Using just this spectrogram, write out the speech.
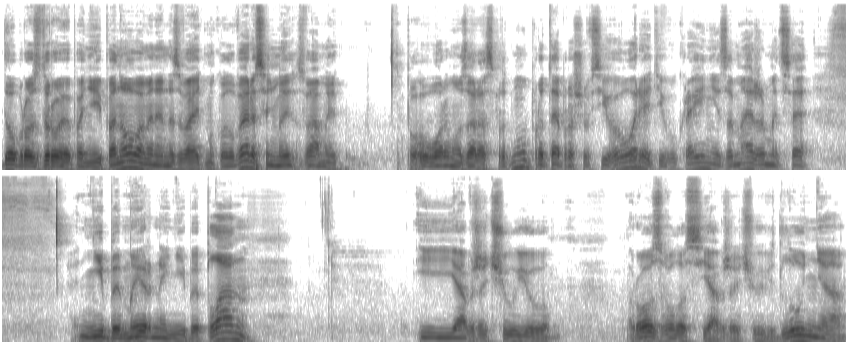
Доброго здоров'я, пані і панове. Мене називають Микола Вересень. Ми з вами поговоримо зараз про, ну, про те, про що всі говорять, і в Україні за межами це ніби мирний, ніби план. І я вже чую розголос, я вже чую відлуння.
